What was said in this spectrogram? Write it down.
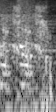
Ha ha ha!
